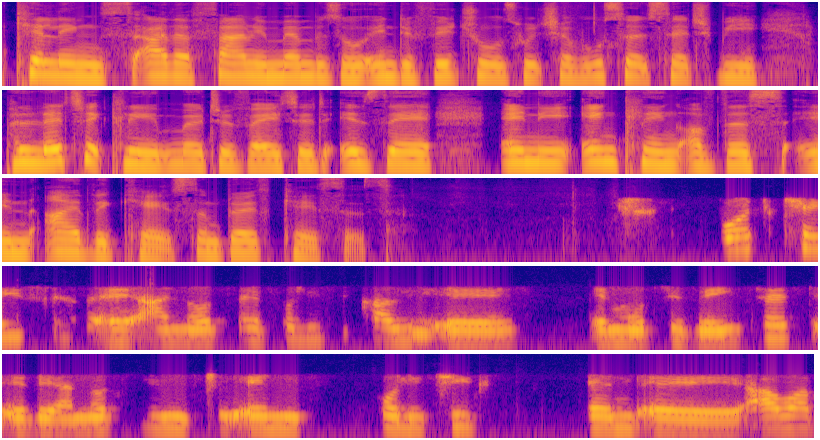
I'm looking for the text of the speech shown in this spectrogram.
killings, either family members or individuals, which have also said to be politically motivated. Is there any inkling of this in either case, in both cases? Both cases uh, are not uh, politically uh, motivated. They are not linked to any politics. And our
